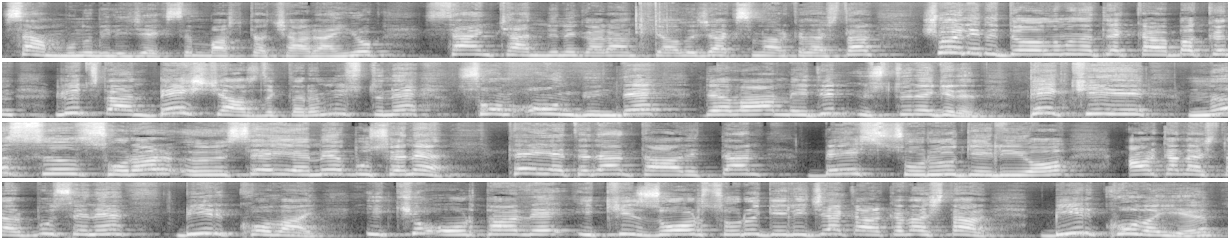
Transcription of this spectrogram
sen bunu bileceksin. Başka çaren yok. Sen kendini garantiye alacaksın arkadaşlar. Şöyle bir dağılımına tekrar bakın. Lütfen 5 yazdıklarımın üstüne son 10 günde devam edin. Üstüne gidin. Peki nasıl sorar ÖSYM bu sene? TYT'den tarihten 5 soru geliyor. Arkadaşlar bu sene bir kolay, iki orta ve iki zor soru gelecek arkadaşlar. Bir kolayı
